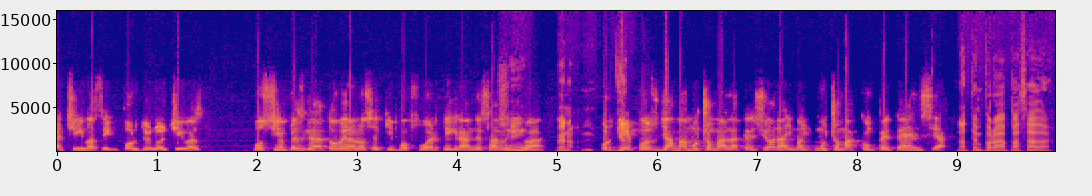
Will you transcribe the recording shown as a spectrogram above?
a Chivas, se importe o no Chivas, pues siempre es grato ver a los equipos fuertes y grandes arriba, Sí. Bueno, porque yo- pues llama mucho más la atención, hay mu- mucho más competencia. la temporada pasada,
